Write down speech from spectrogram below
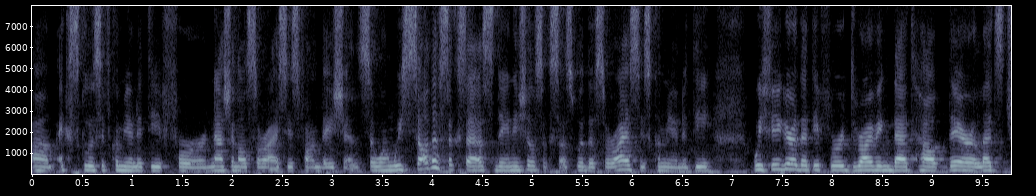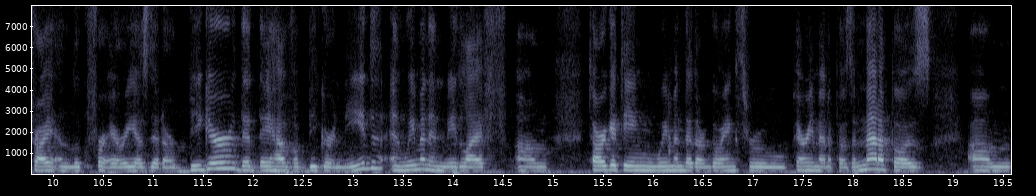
um, exclusive community for National Psoriasis Foundation. So when we saw the success, the initial success with the psoriasis community, we figured that if we're driving that help there, let's try and look for areas that are bigger, that they have a bigger need. And women in midlife, um, targeting women that are going through perimenopause and menopause, um,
